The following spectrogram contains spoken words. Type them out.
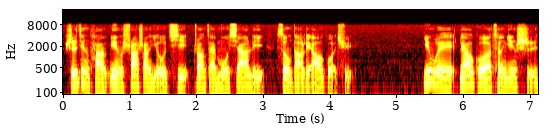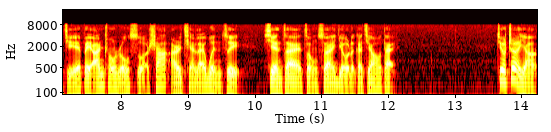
石敬瑭命刷上油漆，装在木匣里，送到辽国去。因为辽国曾因使节被安重荣所杀而前来问罪，现在总算有了个交代。就这样，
